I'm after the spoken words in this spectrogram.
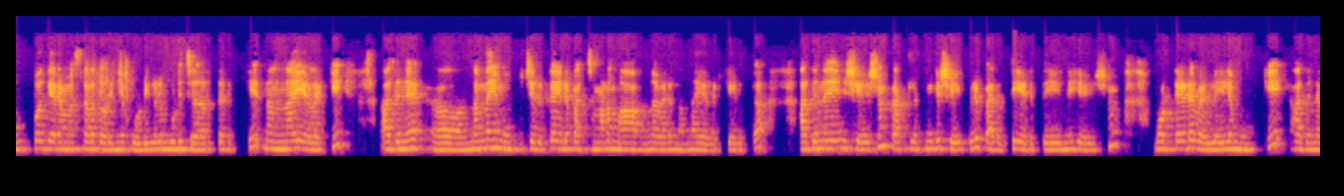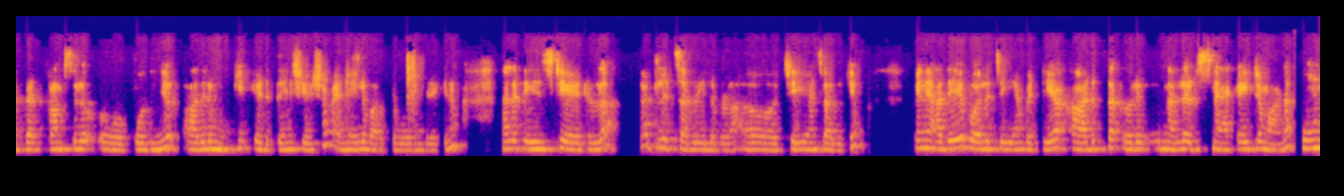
ഉപ്പ് ഗരം മസാല തുടങ്ങിയ പൊടികളും കൂടി ചേർത്തെടുക്കി നന്നായി ഇളക്കി അതിനെ നന്നായി മൂപ്പിച്ചെടുക്കുക. അതിന്റെ പച്ചമണം മാറുന്നവരെ നന്നായി ഇളക്കിയെടുക്കുക. അതിന് ശേഷം കട്ട്ലറ്റിന്റെ ഷേപ്പിൽ പരത്തി എടുത്തതിന് ശേഷം മുട്ടയുടെ വെള്ളയിൽ മുക്കി അതിനെ ബ്രെഡ് ക്രംസിൽ പൊതിഞ്ഞ് അതിൽ മുക്കി എടുത്തതിന് ശേഷം എണ്ണയിൽ വറുത്ത് പോരുമ്പോഴേക്കിനും നല്ല ടേസ്റ്റി ആയിട്ടുള്ള കട്ട്ലറ്റ്സ് അവൈലബിൾ ചെയ്യാൻ സാധിക്കും. പിന്നെ അതേപോലെ ചെയ്യാൻ പറ്റിയ അടുത്ത ഒരു നല്ലൊരു സ്നാക്ക് ഐറ്റം ആണ് കൂൺ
